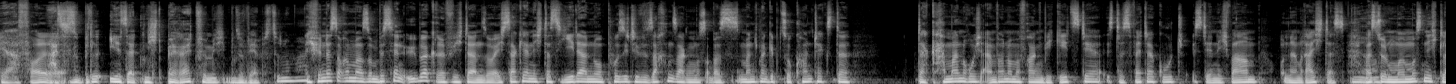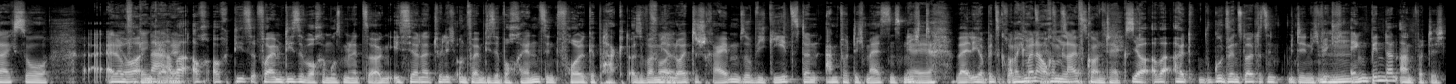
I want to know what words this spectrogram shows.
Ja, voll. Also so ein bisschen, ihr seid nicht bereit für mich. Ich bin so, wer bist du nochmal? Ich finde das auch immer so ein bisschen übergriffig dann so. Ich sage ja nicht, dass jeder nur positive Sachen sagen muss, aber es ist, manchmal gibt es so Kontexte, da kann man ruhig einfach nochmal fragen, wie geht's dir? Ist das Wetter gut? Ist dir nicht warm? Und dann reicht das. Weißt du, man muss nicht gleich so, I don't Ja, na, aber auch, auch diese, vor allem diese Woche muss man jetzt sagen, ist ja natürlich, und vor allem diese Wochen sind voll gepackt. Also wenn Voll. mir Leute schreiben, so wie geht's, dann antworte ich meistens nicht, Ja, ja. weil ich habe jetzt gerade Aber ich meine auch im. Live-Kontext. Ja, aber halt gut, wenn es Leute sind, mit denen ich wirklich eng bin, dann antworte ich.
